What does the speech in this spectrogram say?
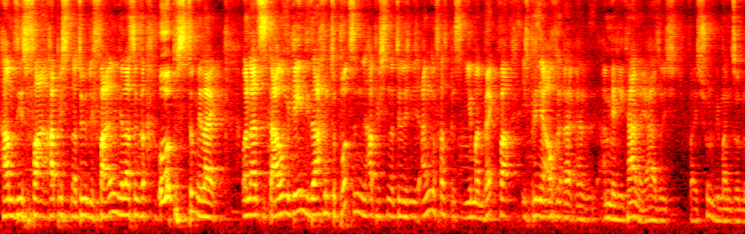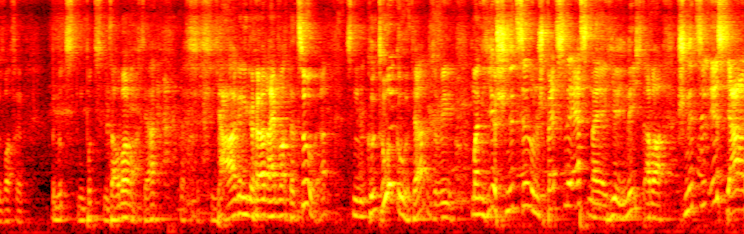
haben sie es habe ich es natürlich fallen gelassen und gesagt, ups, tut mir leid. Und als es darum ging, die Sachen zu putzen, habe ich es natürlich nicht angefasst, bis jemand weg war. Ich bin ja auch äh, äh, Amerikaner, ja, also ich weiß schon, wie man so eine Waffe benutzt und putzt und sauber macht. Ja. Jagen gehört einfach dazu. Ja. Ist ein Kulturgut, ja. So wie man hier Schnitzel und Spätzle isst. Naja, hier nicht, aber Schnitzel isst, ja,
